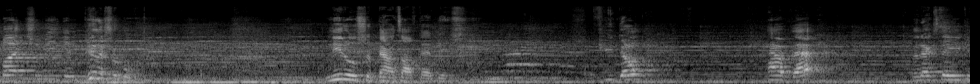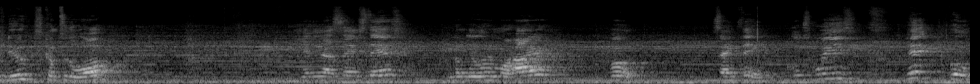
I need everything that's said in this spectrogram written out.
butt should be impenetrable. needles should bounce off that bitch. If you don't have that, the next thing you can do is come to the wall, get in that same stance. You're gonna be a little more higher. Boom. Same thing. Glute squeeze, hit, boom.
